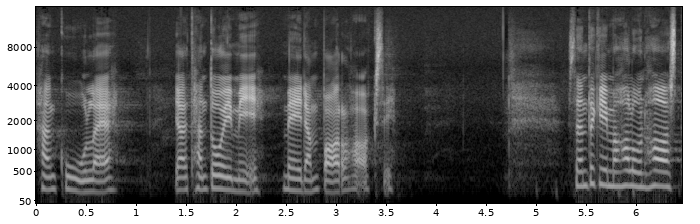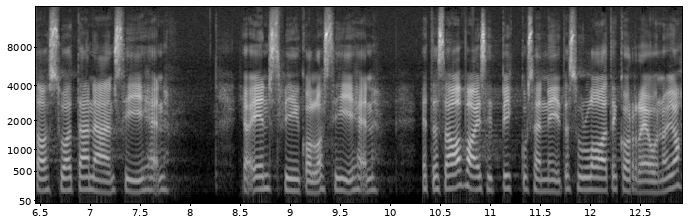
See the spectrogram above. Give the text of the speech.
hän kuulee ja että hän toimii meidän parhaaksi. Sen takia mä haluan haastaa sua tänään siihen ja ensi viikolla siihen, että sä avaisit pikkusen niitä sun laatikon reunoja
